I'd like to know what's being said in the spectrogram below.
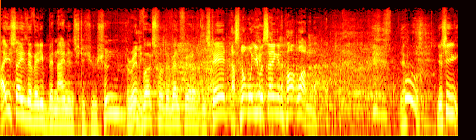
ISI is a very benign institution. Really? It works for the welfare of the state. That's not what you were saying in part one. yeah. You see,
